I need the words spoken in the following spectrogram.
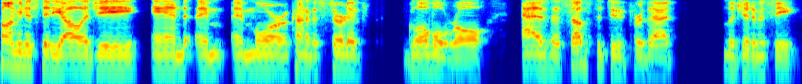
communist ideology, and a, a more kind of assertive global role as a substitute for that legitimacy.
